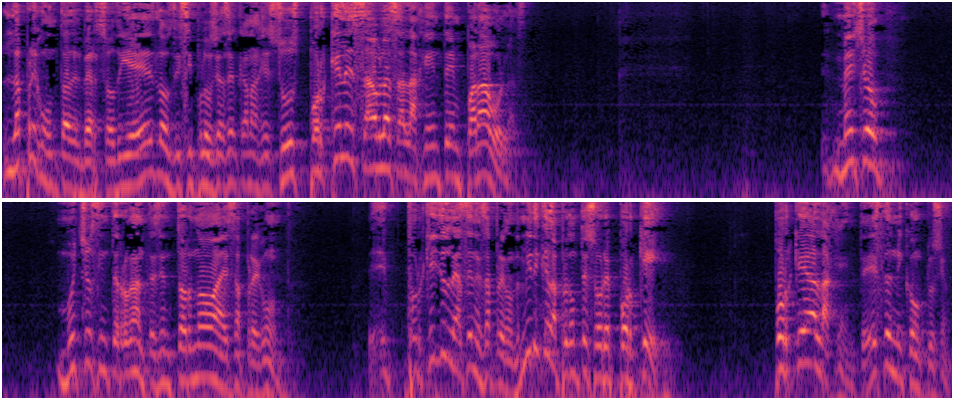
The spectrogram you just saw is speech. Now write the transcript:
la pregunta del verso 10, los discípulos se acercan a Jesús, ¿por qué les hablas a la gente en parábolas? Me he hecho muchos interrogantes en torno a esa pregunta. Eh, ¿Por qué ellos le hacen esa pregunta? Miren que la pregunta es sobre por qué. ¿Por qué a la gente? Esta es mi conclusión.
